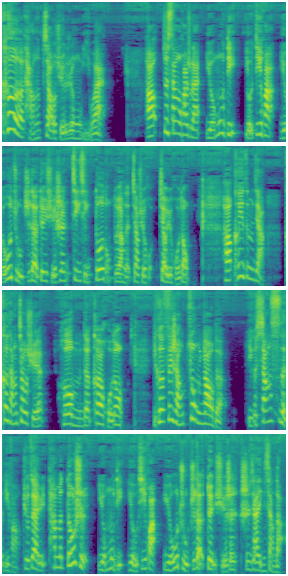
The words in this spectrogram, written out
课堂教学任务以外，好，这三个画出来，有目的、有计划、有组织的对学生进行多种多样的教学活教育活动。好，可以这么讲。课堂教学和我们的课外活动一个非常重要的一个相似的地方，就在于他们都是有目的、有计划、有组织的对学生施加影响的，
